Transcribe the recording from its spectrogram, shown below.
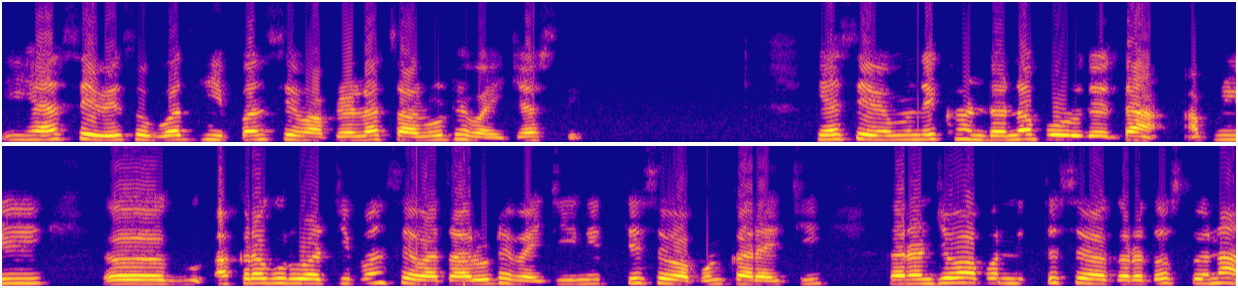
ह्या सेवेसोबत ही पण सेवा आपल्याला चालू ठेवायची असते. या सेवेमध्ये खंड न पडू देता आपली अकरा गुरुवारची पण सेवा चालू ठेवायची नित्य सेवा पण करायची. कारण जेव्हा आपण नित्य सेवा करत असतो ना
